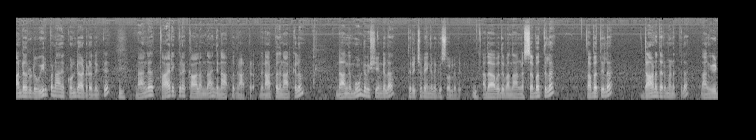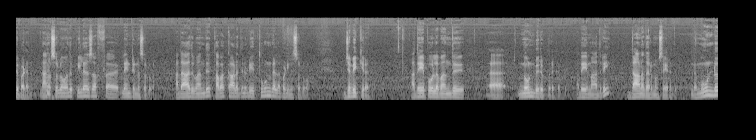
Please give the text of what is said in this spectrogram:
ஆண்டவருடைய உயிர்ப்பை நாங்கள் கொண்டாடுறதுக்கு நாங்கள் தயாரிக்கிற காலம் தான் இந்த நாற்பது நாட்கள். இந்த நாற்பது நாட்களும் நாங்கள் மூன்று விஷயங்களை திருச்சபை எங்களுக்கு சொல்லுது. அதாவது நாங்கள் செபத்தில் தபத்தில் தான தர்மணத்தில் நாங்கள் ஈடுபடணும். நாங்கள் சொல்லுவோம் வந்து பில்லர்ஸ் ஆஃப் லென்ட்னு சொல்லுவோம். அதாவது வந்து தவக்காலத்தினுடைய தூண்கள் அப்படின்னு சொல்லுவோம். ஜெபிக்கிறது. அதே போல் வந்து நோன்பு இருப்பு இருக்குது. அதே மாதிரி தான தர்மம் செய்கிறது. இந்த மூன்று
